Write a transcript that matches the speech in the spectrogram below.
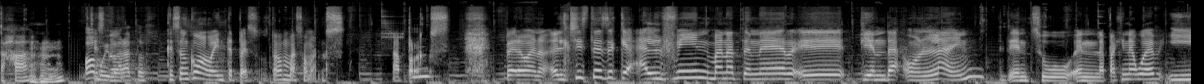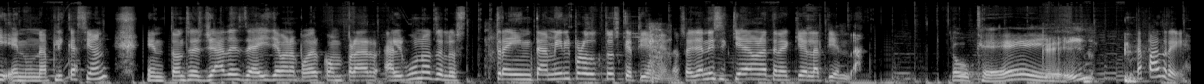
Ajá. Oh, muy son- baratos. Que son como 20 pesos, ¿no? Más o menos. Aprox. Pero bueno, el chiste es de que al fin van a tener eh, tienda online en su en la página web y en una aplicación. Entonces ya desde ahí ya van a poder comprar algunos de los 30 mil productos que tienen. O sea, ya ni siquiera van a tener que ir a la tienda. Ok. Ok. Está padre.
